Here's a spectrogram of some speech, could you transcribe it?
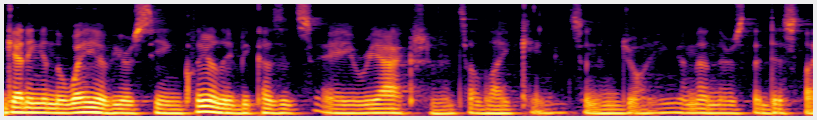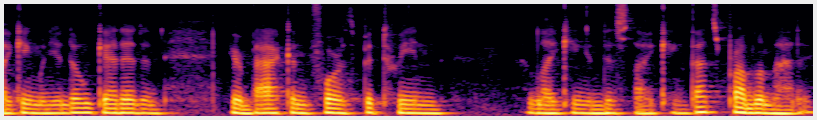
getting in the way of your seeing clearly because it's a reaction, it's a liking, it's an enjoying. And then there's the disliking when you don't get it and you're back and forth between liking and disliking. That's problematic.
